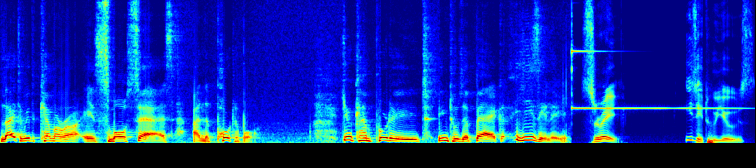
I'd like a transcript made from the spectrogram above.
lightweight camera is small size and portable. You can put it into the bag easily. 3. Easy to use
